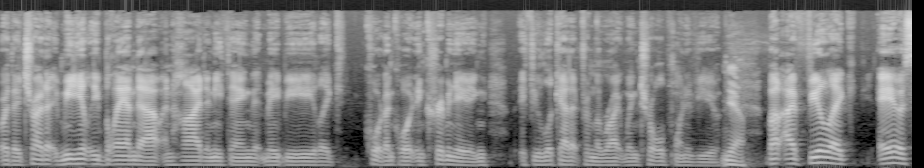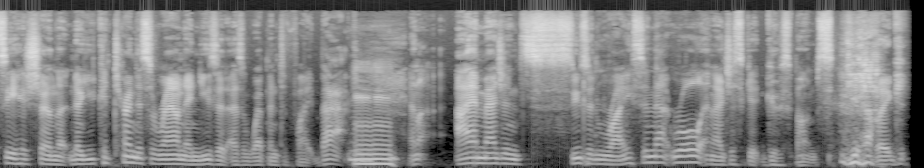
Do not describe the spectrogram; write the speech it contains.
or they try to immediately bland out and hide anything that may be like quote unquote incriminating if you look at it from the right wing troll point of view. Yeah. But I feel like AOC has shown that no, you can turn this around and use it as a weapon to fight back. Mm-hmm. And I, I imagine Susan Rice in that role, and I just get goosebumps. Yeah. Like,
